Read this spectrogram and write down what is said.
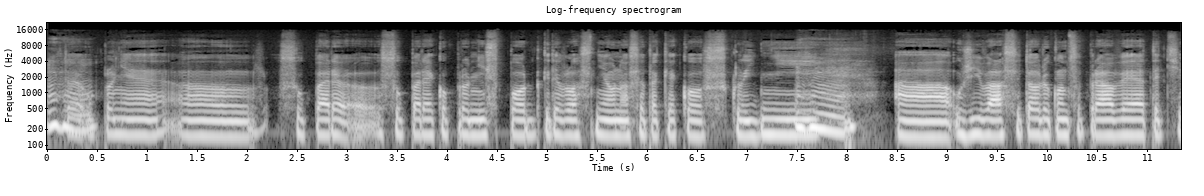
mm-hmm. to je mhm. úplně uh, super, uh, super jako pro ní sport, kde vlastně ona se tak jako sklidní mm-hmm. a užívá si to. Dokonce právě teď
